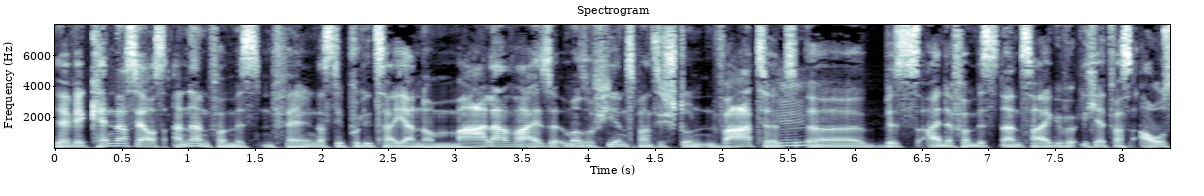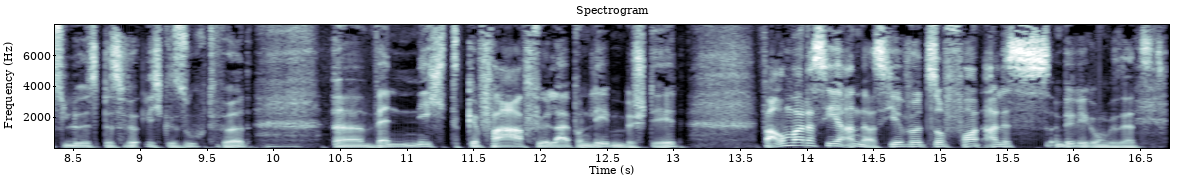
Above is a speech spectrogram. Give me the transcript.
ja, wir kennen das ja aus anderen vermissten Fällen, dass die Polizei ja normalerweise immer so 24 Stunden wartet, mhm. äh, bis eine Vermisstenanzeige wirklich etwas auslöst, bis wirklich gesucht wird, äh, wenn nicht Gefahr für Leib und Leben besteht. Warum war das hier anders? Hier wird sofort alles in Bewegung gesetzt.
